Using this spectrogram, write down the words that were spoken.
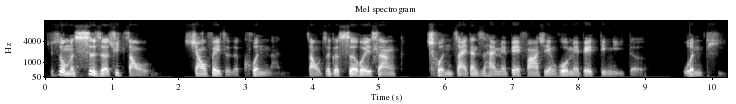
就是我们试着去找消费者的困难，找这个社会上存在但是还没被发现或没被定义的问题。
